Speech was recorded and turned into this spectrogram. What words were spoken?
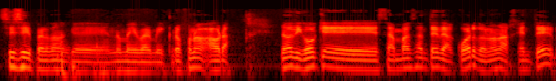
Sí, sí, perdón, que no me iba el micrófono. Ahora, no, digo que están bastante de acuerdo, ¿no? La gente,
